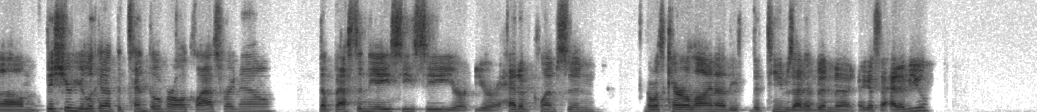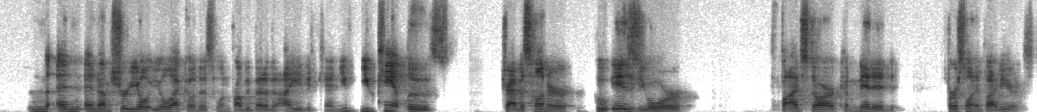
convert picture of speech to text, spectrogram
Um, this year, you're looking at the 10th overall class right now, the best in the ACC. You're you're ahead of Clemson, North Carolina, the, the teams that have been, uh, I guess, ahead of you. And and I'm sure you'll you'll echo this one probably better than I even can. You you can't lose Travis Hunter, who is your five star committed first one in five years.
